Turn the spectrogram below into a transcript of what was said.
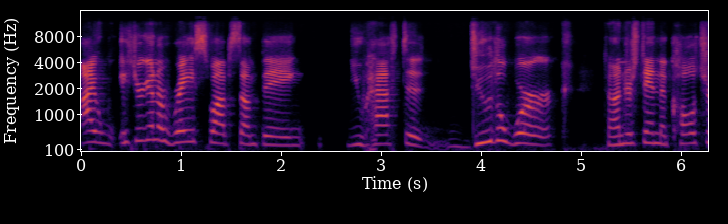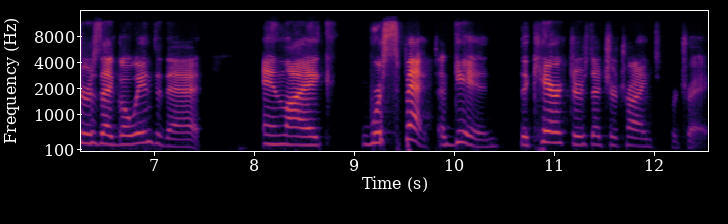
i if you're gonna race swap something you have to do the work to understand the cultures that go into that and like respect again the characters that you're trying to portray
